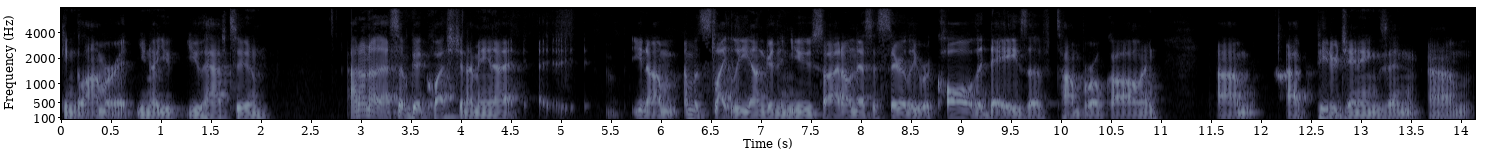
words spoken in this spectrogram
conglomerate. You know, you you have to I don't know. That's a good question. I mean, I, you know, I'm I'm slightly younger than you, so I don't necessarily recall the days of Tom Brokaw and um, uh, Peter Jennings and um,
